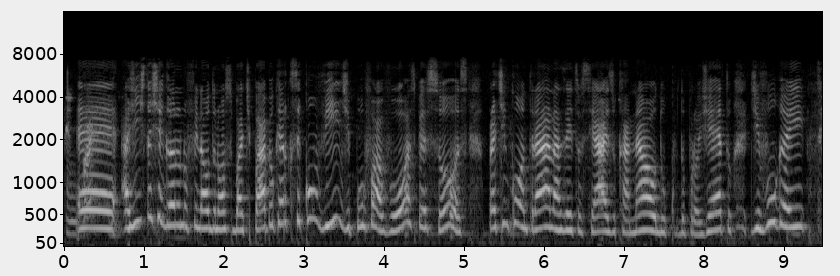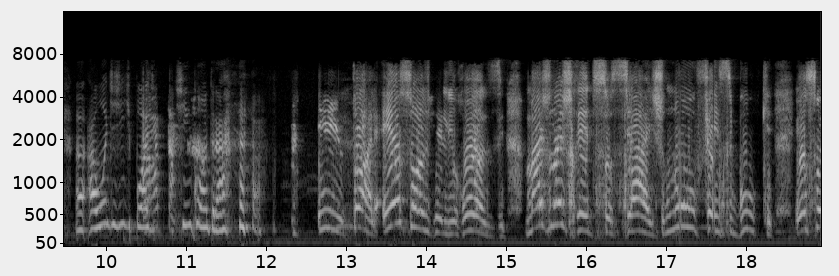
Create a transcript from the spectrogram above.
sim, vai é, a gente está chegando no final do nosso bate-papo. Eu quero que você convide, por favor, as pessoas para te encontrar nas redes sociais, o canal do, do projeto. Divulga aí uh, aonde a gente pode ah, tá. te encontrar. Isso, olha, eu sou Angeli Rose, mas nas redes sociais, no Facebook, eu sou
